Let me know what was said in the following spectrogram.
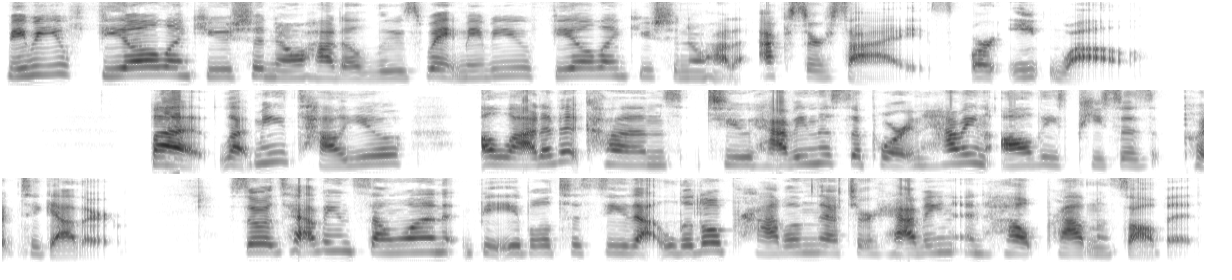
Maybe you feel like you should know how to lose weight. Maybe you feel like you should know how to exercise or eat well. But let me tell you, a lot of it comes to having the support and having all these pieces put together. So it's having someone be able to see that little problem that you're having and help problem solve it.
